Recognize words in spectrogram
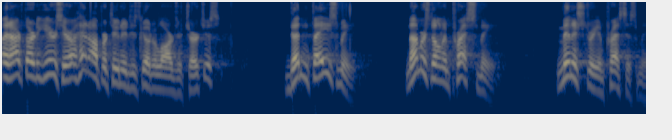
In our 30 years here, I had opportunities to go to larger churches. Doesn't faze me. Numbers don't impress me. Ministry impresses me.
